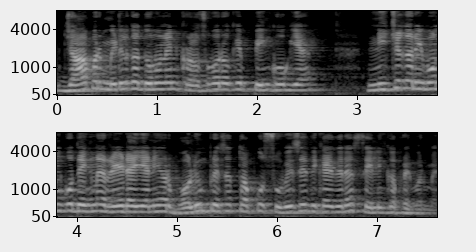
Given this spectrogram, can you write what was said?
जहाँ पर मिडिल का दोनों लाइन क्रॉसओवर होकर पिंक हो गया। है नीचे का रिबॉन को देखना रेड है यानी और वॉल्यूम प्रेशर तो आपको सुबह से दिखाई दे रहा है सेलिंग का फेवर में।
